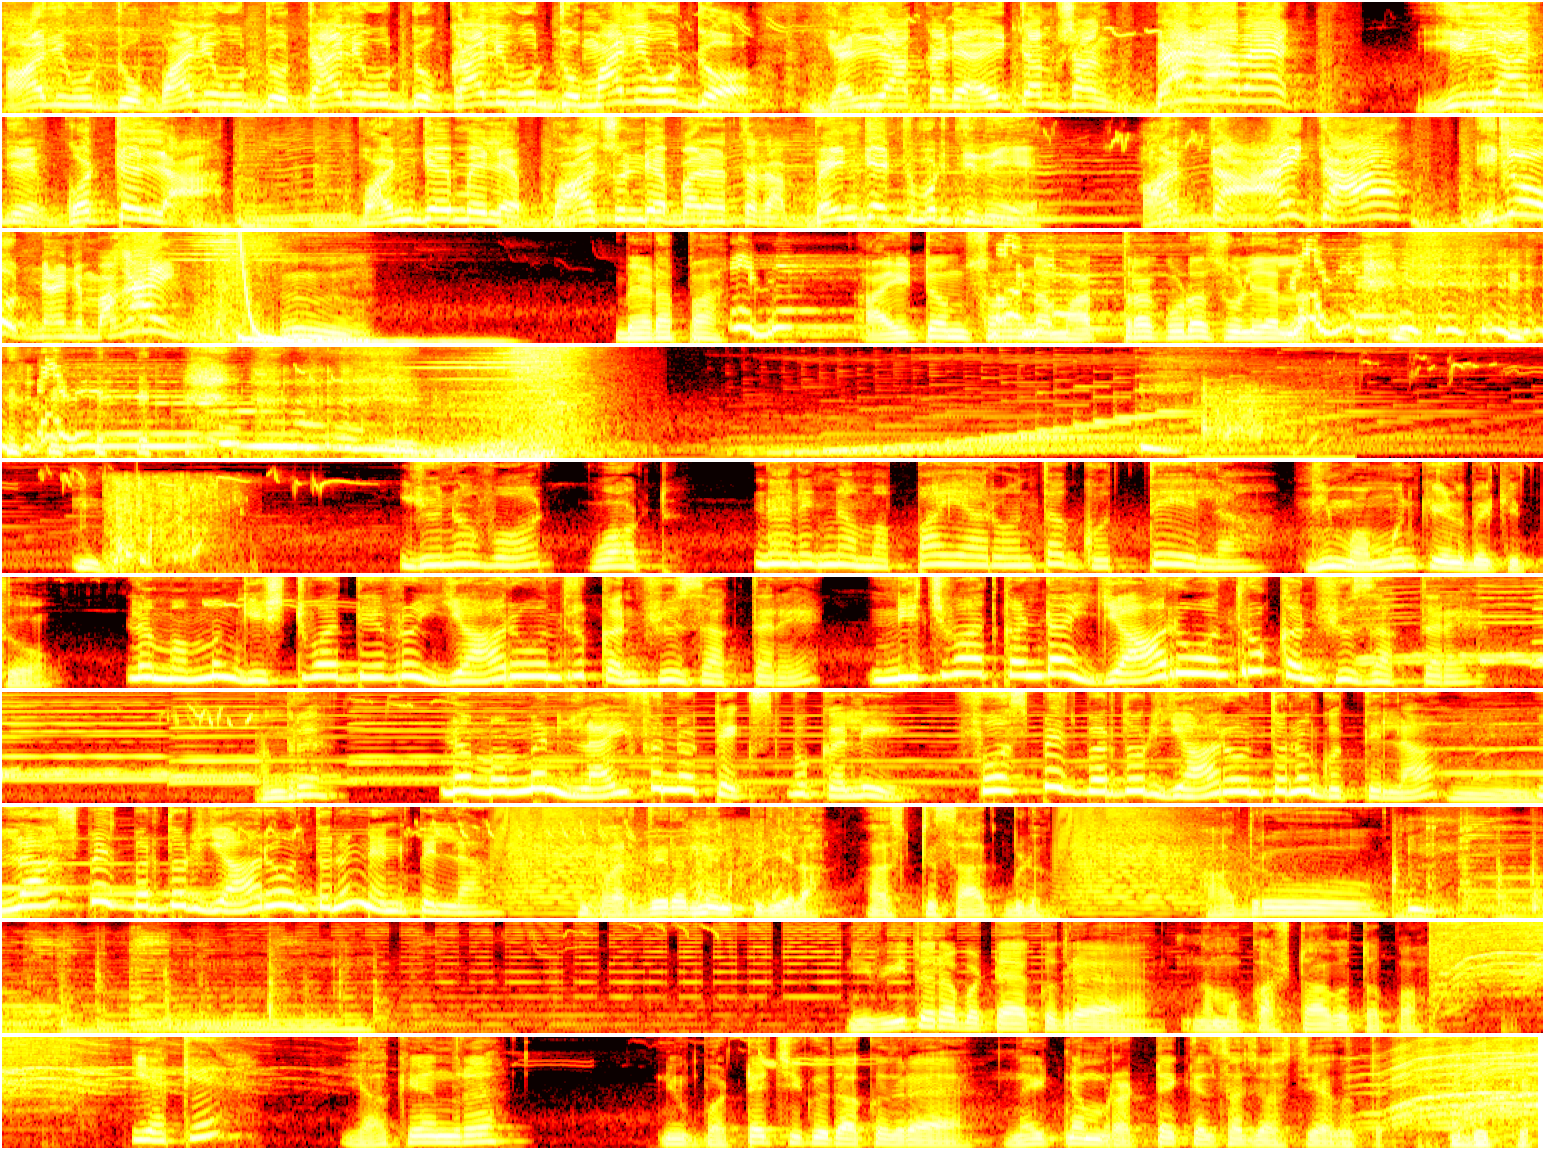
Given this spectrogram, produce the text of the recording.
Hollywood Bollywood Tollywood Kollywood Mollywood ಎಲ್ಲಾ ಕಡೆ ಐಟಮ್ ಸಾಂಗ್ ಬೇಡ. ಇಲ್ಲ ಅಂದ್ರೆ ಗೊತ್ತಲ್ಲ. ಬಂಡೆ ಮೇಲೆ ಬಾಸುಂಡೆ ಬರೋ ತರ ಬೆಂಡೆತ್ ಬಿಡ್ತೀನಿ ಅರ್ಥ ಆಯ್ತಾ? ಇದು ನನ್ನ ಮಗ ಬೇಡಪ್ಪ. ಐಟಮ್ ಸಾಂಗ್ ನಮ್ಮ ಹತ್ರ ಕೂಡ ಸುಳಿಯಲ್ಲ. ಯು ನೋ ವಾಟ್ ವಾಟ್ ನನಗ್ ನಮ್ಮಪ್ಪ ಯಾರು ಅಂತ ಗೊತ್ತೇ ಇಲ್ಲ. ನಿಮ್ಮ ಅಮ್ಮನ್ ಕೇಳ್ಬೇಕಿತ್ತು. ನಮ್ಮಮ್ಮಂಗ್ ಇಷ್ಟವಾದ ದೇವ್ರು ಯಾರು ಅಂದ್ರೂ ಕನ್ಫ್ಯೂಸ್ ಆಗ್ತಾರೆ. ನಿಜವಾದ ಕಂಡ ಯಾರು ಅಂದ್ರೂ ಕನ್ಫ್ಯೂಸ್ ಆಗ್ತಾರೆ. ಅಂದ್ರೆ? ನಮ್ಮಮ್ಮನ್ ಲೈಫ್ ಅನ್ನೋ ಟೆಕ್ಸ್ಟ್ ಬುಕ್ ಅಲ್ಲಿ ಫಸ್ಟ್ ಪೇಜ್ ಬರ್ದವ್ರು ಯಾರು ಅಂತಾನೂ ಗೊತ್ತಿಲ್ಲ. ಲಾಸ್ಟ್ ಪೇಜ್ ಬರ್ದವ್ರು ಯಾರು ಅಂತಾನೂ ನೆನಪಿಲ್ಲ. ಬರ್ದಿರೋದ್ ನೆನಪಿದೆಯಲ್ಲ ಅಷ್ಟು ಸಾಕು ಬಿಡು. ಆದರೂ ನೀವು ಈ ಥರ ಬಟ್ಟೆ ಹಾಕಿದ್ರೆ ನಮಗೆ ಕಷ್ಟ ಆಗುತ್ತಪ್ಪ. ಯಾಕೆ? ಯಾಕೆ ಅಂದರೆ ನೀವು ಬಟ್ಟೆ ಚಿಕ್ಕದು ಹಾಕಿದ್ರೆ ನೈಟ್ ನಮ್ಮ ರಟ್ಟೆ ಕೆಲಸ ಜಾಸ್ತಿ ಆಗುತ್ತೆ. ಅದಕ್ಕೆ.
